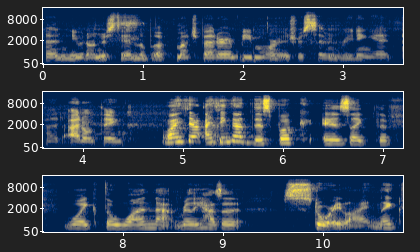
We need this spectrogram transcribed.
then you would understand the book much better and be more interested in reading it. But I don't think. Well, I, th- I think that this book is like the like the one that really has a storyline, like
